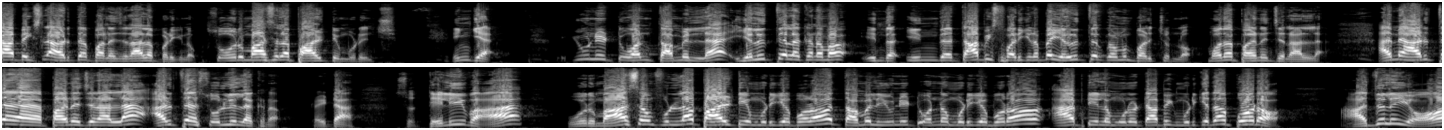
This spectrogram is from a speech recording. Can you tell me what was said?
டாபிக்ஸ்ல அடுத்த பதினஞ்சு நாள் படிக்கணும். ஸோ ஒரு மாதத்தில் பாலிட்டி முடிஞ்சு. இங்கே யூனிட் ஒன் தமிழில் எழுத்து இலக்கணமாக இந்த இந்த டாபிக்ஸ் படிக்கிறப்ப எழுத்து இலக்கணமும் படிச்சிடணும். முதல் பதினஞ்சு நாளில். அதுமாதிரி அடுத்த பதினஞ்சு நாளில் அடுத்த சொல்லு இலக்கணம். ரைட்டா ஸோ தெளிவாக ஒரு மாசம் ஃபுல்லா பாலிட்டியை முடிக்க போறோம் தமிழ் யூனிட் ஒன்னை முடிக்க போறோம் ஆப்டியில் மூணு டாபிக் முடிக்க தான் போறோம். அதுலயும்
